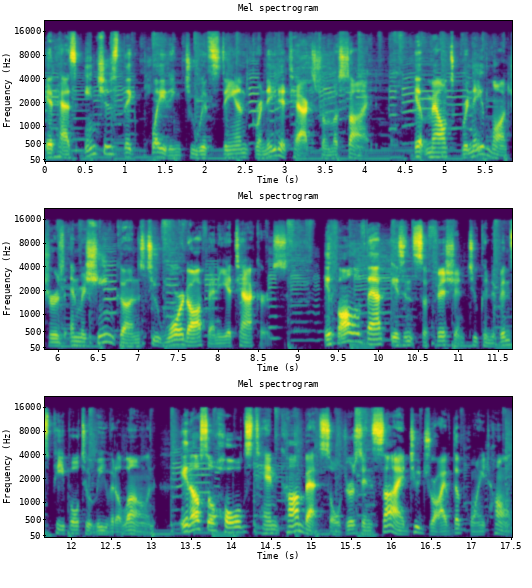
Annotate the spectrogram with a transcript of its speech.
It has inches thick plating to withstand grenade attacks from the side. It mounts grenade launchers and machine guns to ward off any attackers. If all of that isn't sufficient to convince people to leave it alone, it also holds 10 combat soldiers inside to drive the point home.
